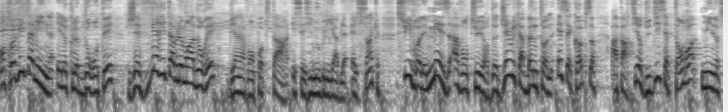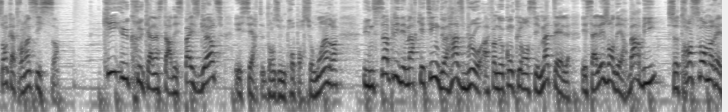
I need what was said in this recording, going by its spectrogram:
Entre Vitamine et le club Dorothée, j'ai véritablement adoré, bien avant Popstar et ses inoubliables L5, suivre les mésaventures de Jerica Bunton et ses cops à partir du 10 septembre 1986. Qui eût cru qu'à l'instar des Spice Girls, et certes dans une proportion moindre, une simple idée marketing de Hasbro afin de concurrencer Mattel et sa légendaire Barbie se transformerait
